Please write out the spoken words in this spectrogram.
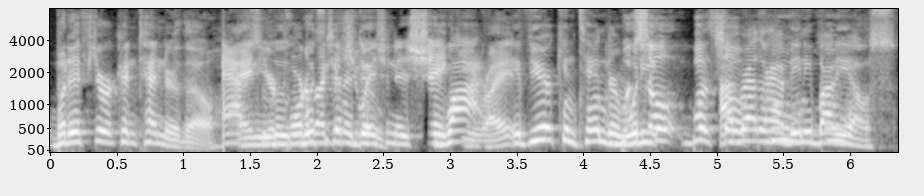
But if you're a contender though, and your quarterback situation do? is shaky, Why? right? If you're a contender, But what do you? but so I'd rather have anybody who- else.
